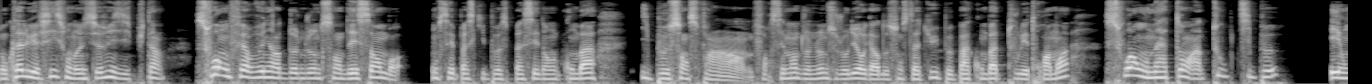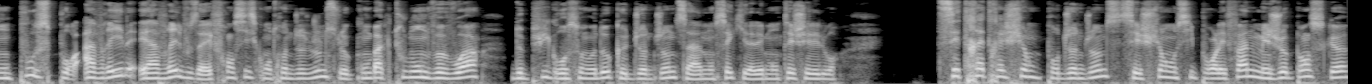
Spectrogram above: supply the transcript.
Donc là, l'UFC, ils sont dans une situation, ils se disent, putain, soit on fait revenir John Jones en décembre, on sait pas ce qui peut se passer dans le combat, il peut sans, enfin, forcément John Jones aujourd'hui regarde son statut, il peut pas combattre tous les trois mois, soit on attend un tout petit peu et on pousse pour avril, et avril vous avez Francis contre John Jones, le combat que tout le monde veut voir depuis grosso modo que John Jones a annoncé qu'il allait monter chez les lourds. C'est très très chiant pour John Jones, c'est chiant aussi pour les fans, mais je pense que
